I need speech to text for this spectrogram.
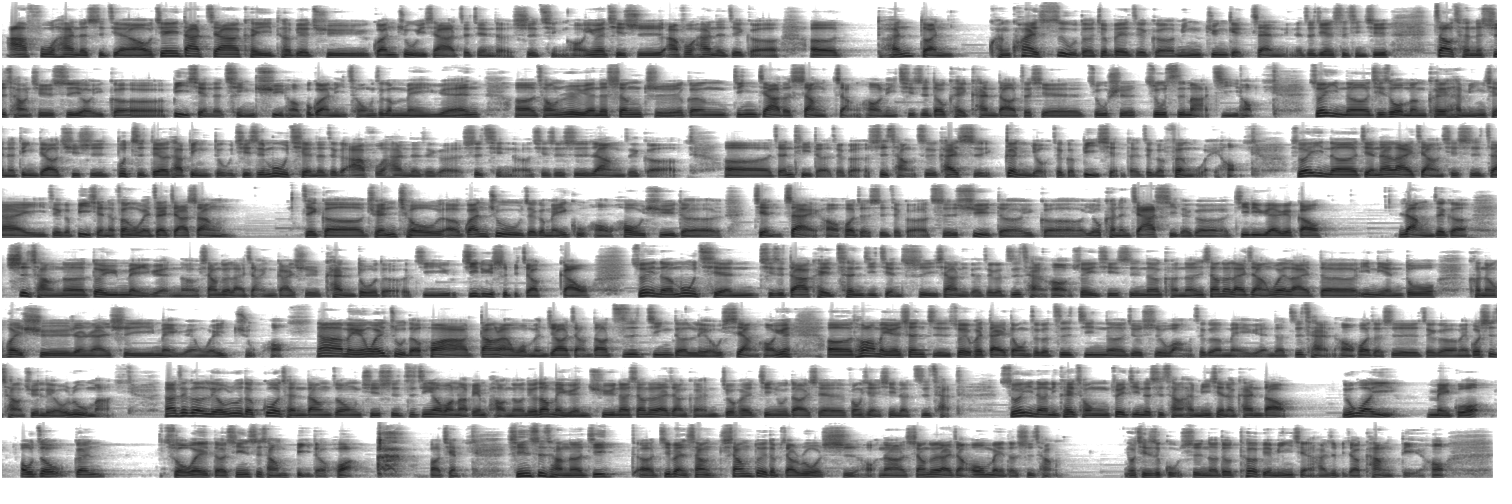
阿富汗的事件啊，我建议大家可以特别去关注一下这件的事情哈，因为其实阿富汗的这个呃很短。很快速的就被这个明军给占领了，这件事情其实造成的市场其实是有一个避险的情绪哈。不管你从这个美元，呃，从日元的升值跟金价的上涨哈，你其实都可以看到这些蛛丝蛛丝马迹哈。所以呢，其实我们可以很明显的定调，其实不止 Delta 病毒，其实目前的这个阿富汗的这个事情呢，其实是让这个。呃，整体的这个市场是开始更有这个避险的这个氛围哈，所以呢，简单来讲，其实在这个避险的氛围，再加上这个全球呃关注这个美股哈，后续的减债哈，或者是这个持续的一个有可能加息的一个几率越来越高。让这个市场呢，对于美元呢，相对来讲应该是看多的机几率是比较高，所以呢，目前其实大家可以趁机检视一下你的这个资产哈。所以其实呢，可能相对来讲，未来的一年多可能会是仍然是以美元为主哈。那美元为主的话，当然我们就要讲到资金的流向哈，因为呃，通常美元升值，所以会带动这个资金呢，就是往这个美元的资产哈，或者是是这个美国市场去流入嘛？那这个流入的过程当中，其实资金要往哪边跑呢？流到美元去，那相对来讲，可能就会进入到一些风险性的资产。所以呢，你可以从最近的市场很明显的看到，如果以美国、欧洲跟所谓的新市场比的话，抱歉，新市场呢基呃基本上相对的比较弱势哦。那相对来讲，欧美的市场。尤其是股市呢，都特别明显，还是比较抗跌哈。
